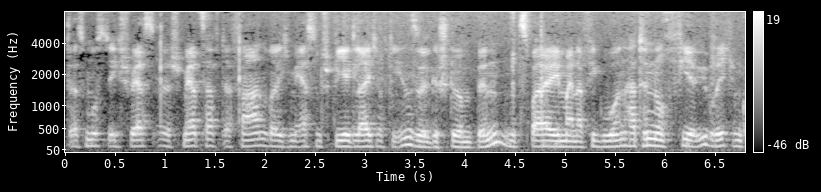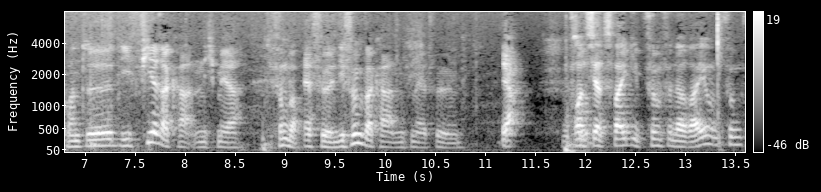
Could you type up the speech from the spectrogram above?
Das musste ich schwer, äh, schmerzhaft erfahren, weil ich im ersten Spiel gleich auf die Insel gestürmt bin mit zwei meiner Figuren, hatte nur vier übrig und konnte die Viererkarten nicht mehr Die Fünfer. erfüllen, die Fünferkarten nicht mehr erfüllen. Ja, Wovon es ja zwei gibt. Fünf in der Reihe und fünf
